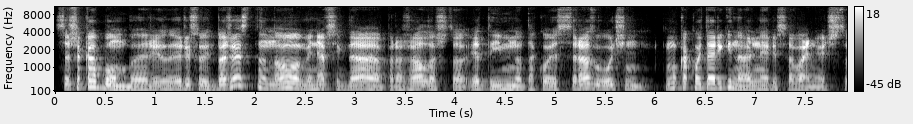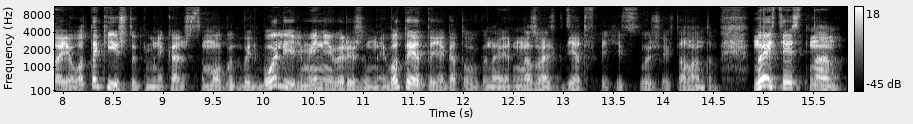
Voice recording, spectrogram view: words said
Сашка Бомба рисует божественно, но меня всегда поражало, что это именно такое сразу очень, ну, какое-то оригинальное рисование, очень свое. Вот такие штуки, мне кажется, могут быть более или менее выраженные. Вот это я готов бы, наверное, назвать где-то в каких-то случаях талантом. Но, естественно,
